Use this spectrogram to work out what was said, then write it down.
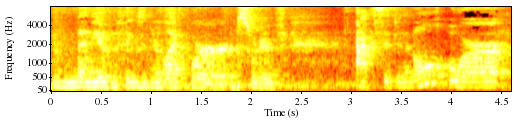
many of the things in your life were sort of accidental or?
